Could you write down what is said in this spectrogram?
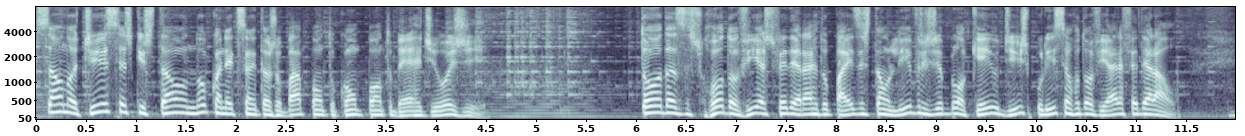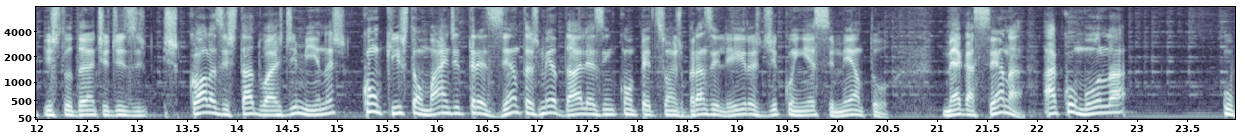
São notícias que estão no conexãoitajubá.com.br de hoje. Todas as rodovias federais do país estão livres de bloqueio, diz Polícia Rodoviária Federal. Estudantes de escolas estaduais de Minas conquistam mais de 300 medalhas em competições brasileiras de conhecimento. Mega Sena acumula o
